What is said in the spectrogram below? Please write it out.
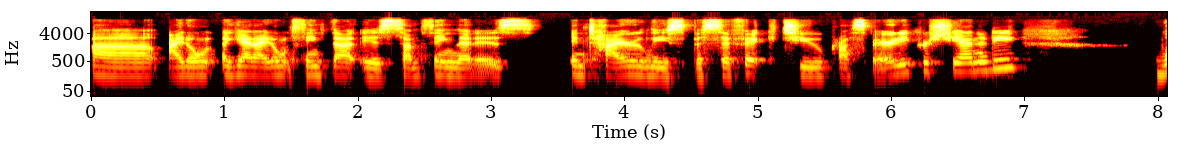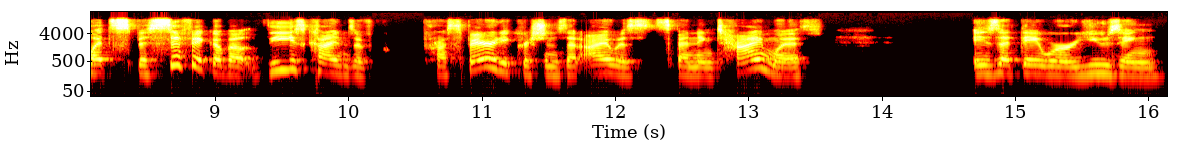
Uh, i don't again i don't think that is something that is entirely specific to prosperity christianity. What's specific about these kinds of prosperity christians that i was spending time with is that they were using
